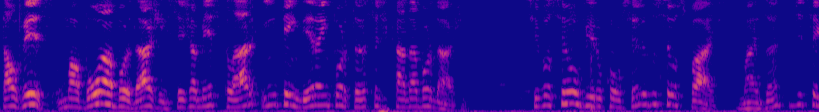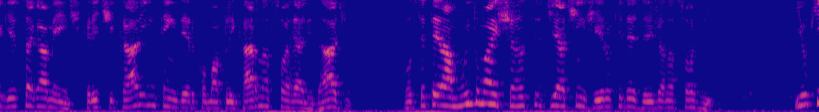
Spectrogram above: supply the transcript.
Talvez uma boa abordagem seja mesclar e entender a importância de cada abordagem. Se você ouvir o conselho dos seus pais, mas antes de seguir cegamente, criticar e entender como aplicar na sua realidade, você terá muito mais chances de atingir o que deseja na sua vida. E o que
